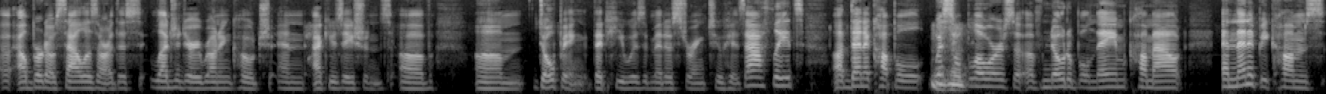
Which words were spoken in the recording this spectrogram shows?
uh, Alberto Salazar, this legendary running coach, and accusations of um, doping that he was administering to his athletes. Uh, then a couple Mhm. whistleblowers of notable name come out, and then it becomes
